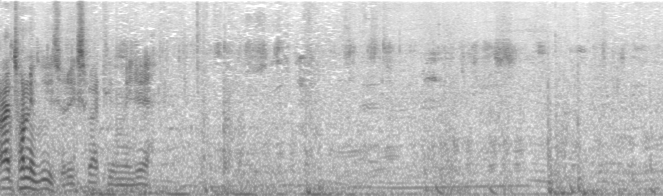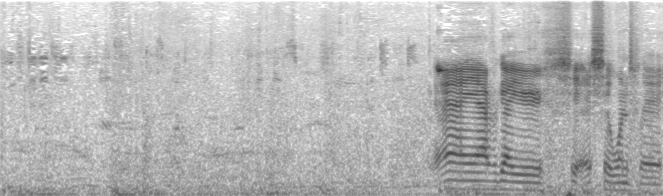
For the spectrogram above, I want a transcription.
I had 20 boosts. What do you expect me do? Ah, yeah, I forgot your shit, shit one player.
